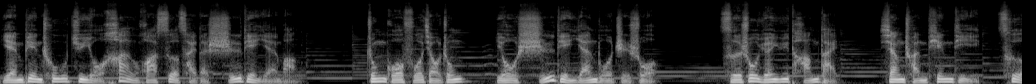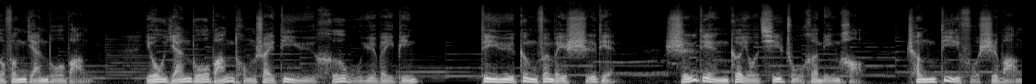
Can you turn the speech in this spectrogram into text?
演变出具有汉化色彩的十殿阎王。中国佛教中有十殿阎罗之说，此说源于唐代。相传天帝册封阎罗王，由阎罗王统帅地狱和五岳卫兵。地狱更分为十殿，十殿各有其主和名号，称地府十王，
